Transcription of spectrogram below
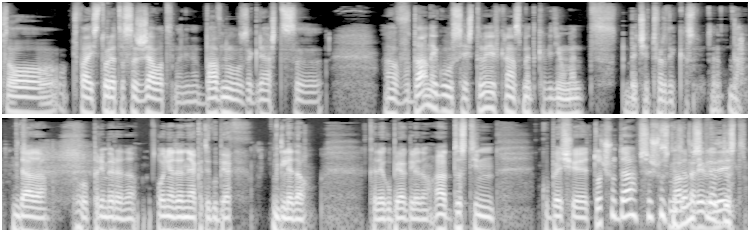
то, това е историята с жалата, нали, на бавно загряща се вода, не го усещаме и в крайна сметка в един момент вече е твърде късно. Да. Да, да. Това пример е да. Оня ден някъде го бях гледал. Къде го бях гледал? А, Дъстин го беше... Точно да, всъщност не Smarter знам си Everyday. Дъстин.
